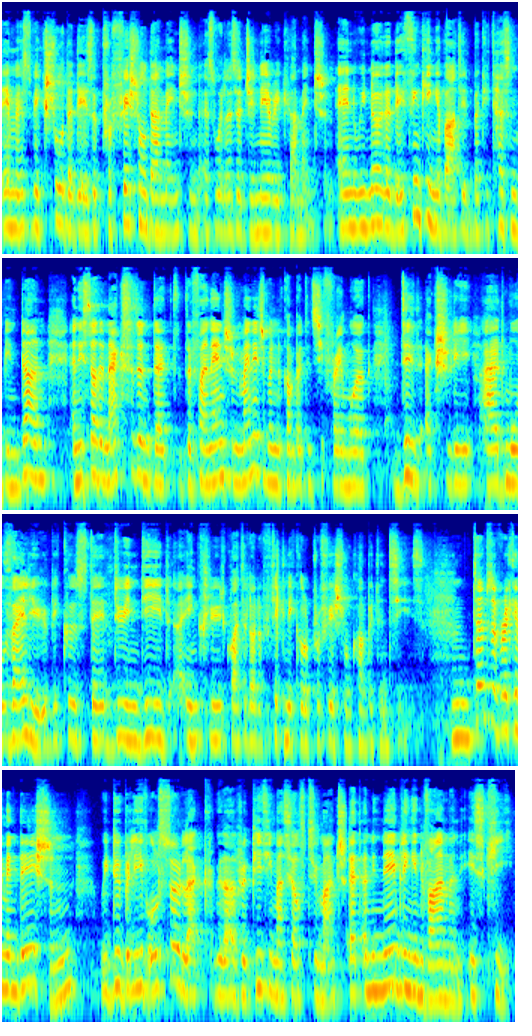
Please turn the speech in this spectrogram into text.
they must make sure that there is a professional dimension as well as a generic dimension. And we know that they're thinking about it, but it hasn't been done. And it's not an accident that the financial management competency framework did actually add more value because they do indeed include quite a lot of technical professional competencies. In terms of recommendation, we do believe also, like without repeating myself too much, that an enabling environment is key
